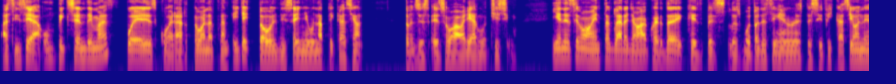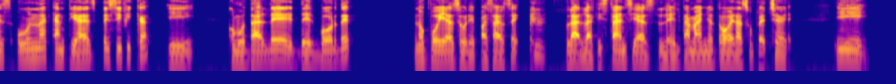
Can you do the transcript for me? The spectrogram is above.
así sea un píxel de más, puedes cuadrar toda la plantilla y todo el diseño de una aplicación. Entonces, eso va a variar muchísimo. Y en ese momento, claro, yo me acuerdo de que pues, los botones tienen unas especificaciones, una cantidad específica y como tal de, del border no podía sobrepasarse. La- las distancias, el tamaño, todo era súper chévere. Y,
